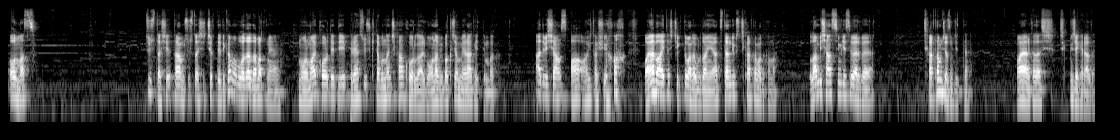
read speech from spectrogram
Olmaz. Süs taşı. Tamam süs taşı çık dedik ama bu kadar da abartma yani. Normal kor dediği Prens 3 kitabından çıkan kor galiba. Ona bir bakacağım merak ettim bak. Hadi bir şans. Aa ay taşı. Bayağı bir ay taşı çıktı bana buradan ya. Titan Dux çıkartamadık ama. Ulan bir şans simgesi ver be. Çıkartamayacağız mı cidden? Vay arkadaş çıkmayacak herhalde.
